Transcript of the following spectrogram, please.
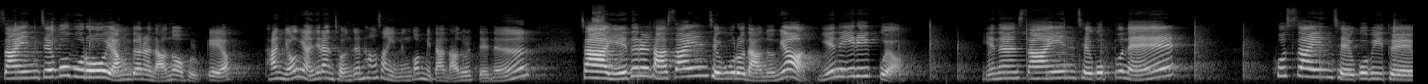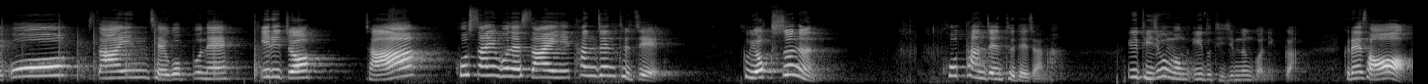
사인 제곱으로 양변을 나누어 볼게요. 단 0이 아니란 전제는 항상 있는 겁니다. 나눌 때는. 자, 얘들을 다 사인 제곱으로 나누면 얘는 1이 있고요. 얘는 사인 제곱분의 코사인 제곱이 되고 사인 제곱분의 1이죠. 자, 코사인분의 사인이 탄젠트지. 그럼 역수는 코탄젠트 되잖아. 이거 뒤집으면 이도 뒤집는 거니까. 그래서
